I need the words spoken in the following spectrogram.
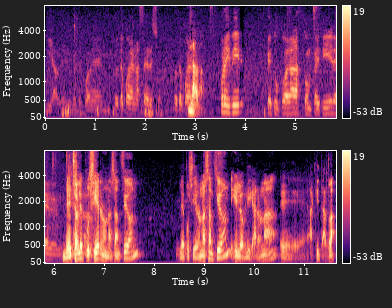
inviable, no te, pueden, no te pueden hacer eso, no te pueden Nada. prohibir que tú puedas competir en... De hecho, le pusieron una sanción, le pusieron una sanción y le obligaron a, eh, a quitarla,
